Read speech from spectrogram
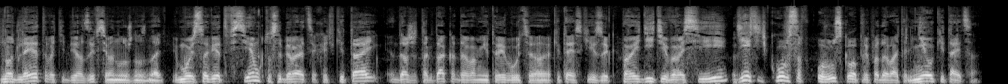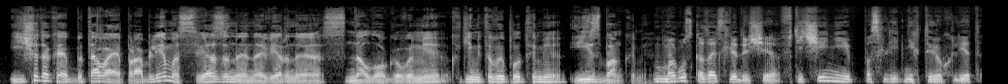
Но для этого тебе азы всего нужно знать. И мой совет всем, кто собирается ехать в Китай, даже тогда, когда вам не требуется китайский язык, пройдите в России 10 курсов у русского преподавателя, не у китайца. Еще такая бытовая проблема, связанная, наверное, с налоговыми какими-то выплатами и с банками. Могу сказать следующее. В течение последних трех лет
